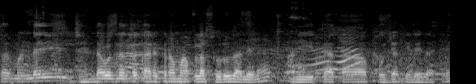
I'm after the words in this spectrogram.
तर मंडळी झेंडावंदनाचा कार्यक्रम आपला सुरू झालेला आहे आणि इथे आता पूजा केली जाते.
